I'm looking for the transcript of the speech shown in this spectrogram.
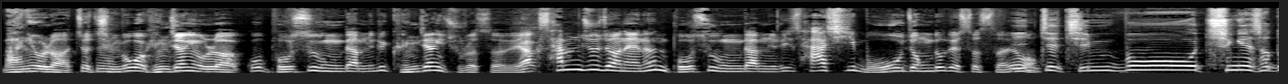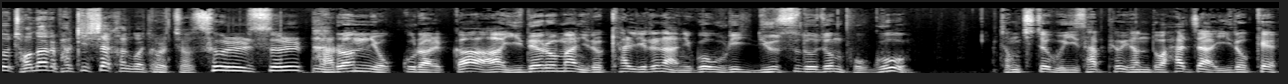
많이 올라왔죠. 네. 진보가 네. 굉장히 올라왔고 보수 응답률이 굉장히 줄었어요. 약 3주 전에는 보수 응답률이 45 정도 됐었어요. 이제 진보층에서도 전화를 받기 시작한 거죠. 그렇죠. 슬슬 네. 발언 욕구랄까. 아, 이대로만 이렇게 할 일은 아니고 우리 뉴스도 좀 보고 정치적 의사 표현도 하자. 이렇게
